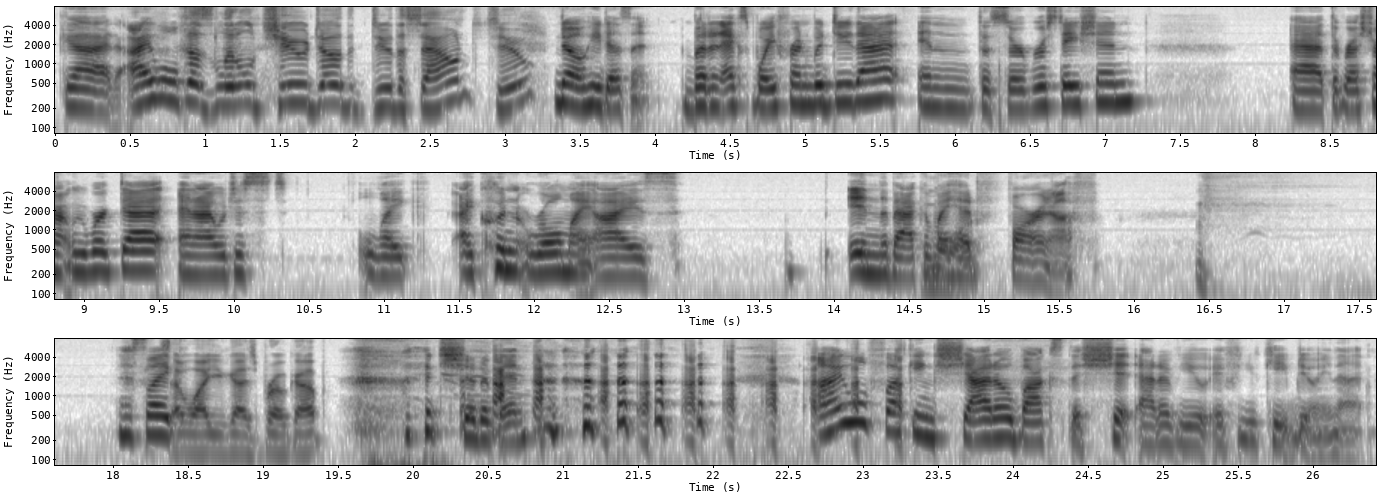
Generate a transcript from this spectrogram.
god. I will does Little Chu do the, do the sound too? no he doesn't. But an ex-boyfriend would do that in the server station at the restaurant we worked at and i would just like i couldn't roll my eyes in the back of my head far enough it's Is that why you guys broke up? It should have been. I will fucking shadow box the shit out of you if you keep doing that.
